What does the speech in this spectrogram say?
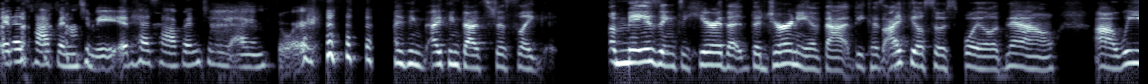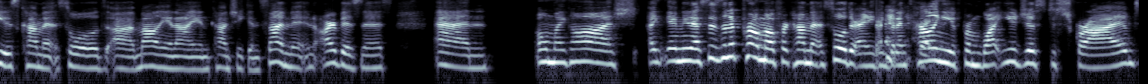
it has happened to me. It has happened to me, I am sure. I think I think that's just like amazing to hear that the journey of that because I feel so spoiled now. Uh, we use CommentSold, uh, Molly and I in Conchi Consignment in our business. And Oh my gosh. I, I, mean, this isn't a promo for CommentSold or anything, but I'm telling right. you from what you just described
